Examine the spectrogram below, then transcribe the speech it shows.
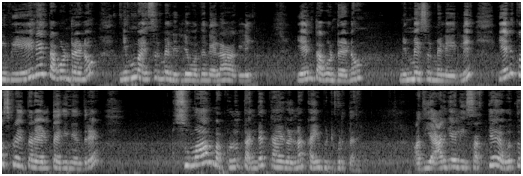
ನೀವೇನೇ ತಗೊಂಡ್ರೇನು ನಿಮ್ಮ ಹೆಸರು ಮೇಲೆ ಇರಲಿ ಒಂದು ನೆಲ ಆಗಲಿ. ಏನು ತಗೊಂಡ್ರೇನು ನಿಮ್ಮ ಹೆಸರು ಮೇಲೆ ಇರಲಿ. ಏನಕ್ಕೋಸ್ಕರ ಈ ಥರ ಹೇಳ್ತಾ ಇದ್ದೀನಿ ಅಂದರೆ ಸುಮಾರು ಮಕ್ಕಳು ತಂದೆ ತಾಯಿಗಳನ್ನ ಕೈ ಬಿಟ್ಬಿಡ್ತಾರೆ. ಅದು ಯಾರಿಗೆ ಅಲ್ಲಿ ಸತ್ಯ ಯಾವತ್ತೂ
